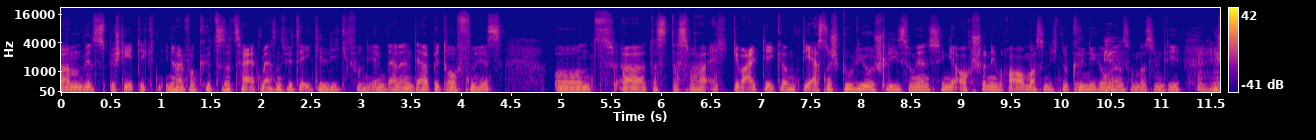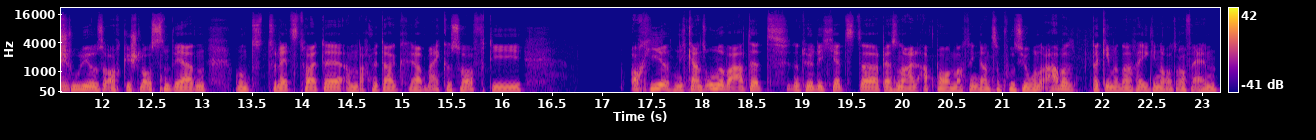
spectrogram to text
dann wird es bestätigt innerhalb von kürzester Zeit. Meistens wird er eh geleakt von irgendeinem, der betroffen ist. Und äh, das, das war echt gewaltig. Und die ersten Studioschließungen sind ja auch schon im Raum, also nicht nur Kündigungen, sondern dass eben die, mhm. die Studios auch geschlossen werden. Und zuletzt heute am Nachmittag ja, Microsoft, die auch hier nicht ganz unerwartet natürlich jetzt äh, Personal abbauen nach den ganzen Fusionen, aber da gehen wir nachher eh genau darauf ein,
